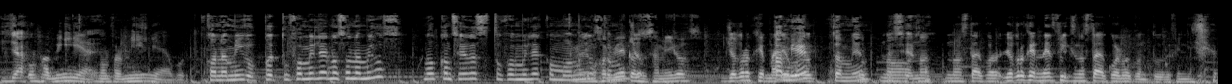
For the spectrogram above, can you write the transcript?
Y ya. Con familia, con familia. Con amigos. Pues, ¿Tu familia no son amigos? ¿No consideras a tu familia como amigos? A lo mejor con sus amigos. Yo creo que Mario También, también. No, no, no, está de acuerdo. Yo creo que Netflix no está de acuerdo con tu definición.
